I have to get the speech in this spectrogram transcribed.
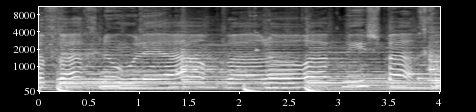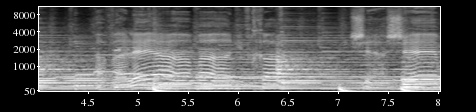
הפכנו לעם כבר לא רק משפחה אבל לעם הנבחר שהשם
